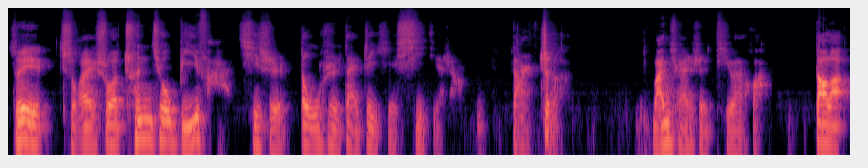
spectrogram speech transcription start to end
所以所谓说春秋笔法，其实都是在这些细节上。当然，这完全是题外话。到了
